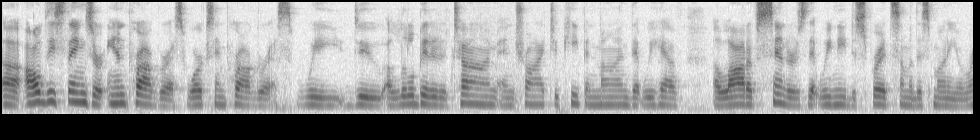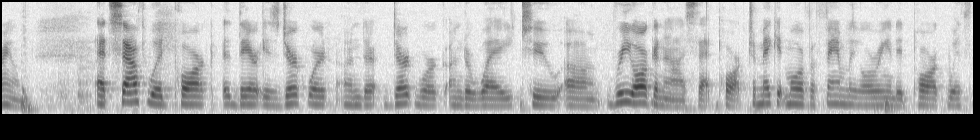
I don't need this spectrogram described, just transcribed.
Uh, All these things are in progress, works in progress. We do a little bit at a time and try to keep in mind that we have a lot of centers that we need to spread some of this money around. At Southwood Park, there is dirt work under, dirt work underway to um, reorganize that park, to make it more of a family-oriented park with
